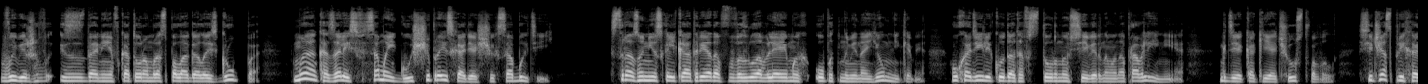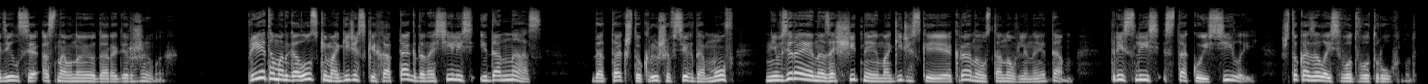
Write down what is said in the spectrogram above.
Выбежав из здания, в котором располагалась группа, мы оказались в самой гуще происходящих событий — Сразу несколько отрядов, возглавляемых опытными наемниками, уходили куда-то в сторону северного направления, где, как я чувствовал, сейчас приходился основной удар одержимых. При этом отголоски магических атак доносились и до нас, да так, что крыши всех домов, невзирая на защитные магические экраны, установленные там, тряслись с такой силой, что казалось вот-вот рухнут,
